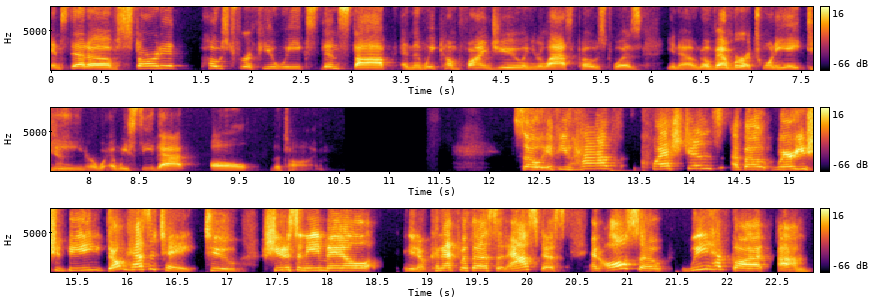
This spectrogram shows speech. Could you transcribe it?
instead of start it, post for a few weeks, then stop, and then we come find you and your last post was, you know, November of 2018 or, and we see that all the time. So if you have questions about where you should be, don't hesitate to shoot us an email, you know, connect with us and ask us. And also we have got um,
